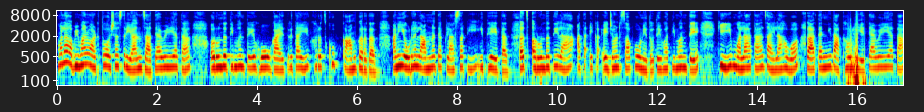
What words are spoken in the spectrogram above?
मला अभिमान वाटतो अशा स्त्रियांचा. त्यावेळी आता अरुंधती म्हणते हो गायत्री ताई खरंच खूप काम करतात आणि एवढ्या लांबनं त्या क्लाससाठी इथे येतात. त्याच अरुंधतीला आता एका एजंटचा फोन येतो. तेव्हा ती म्हणते की मला आता जायला हवं. का त्यांनी दाखवली आहे त्यावेळी आता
